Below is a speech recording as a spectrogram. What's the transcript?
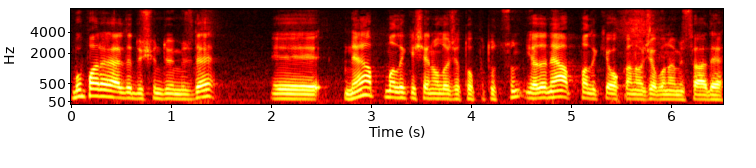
Bu paralelde düşündüğümüzde e, ne yapmalı ki Şenol Hoca topu tutsun ya da ne yapmalı ki Okan Hoca buna müsaade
